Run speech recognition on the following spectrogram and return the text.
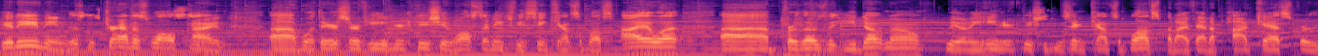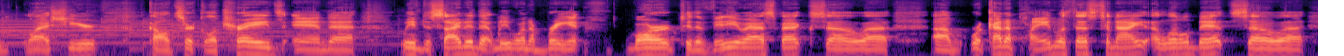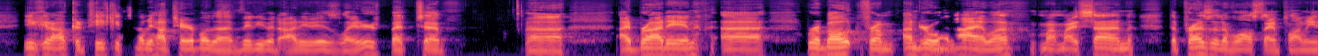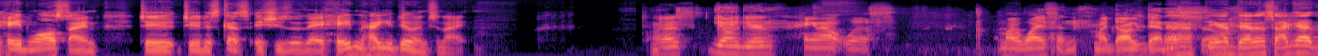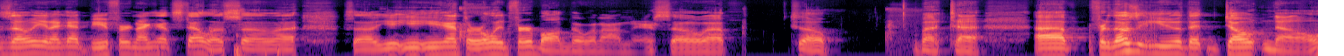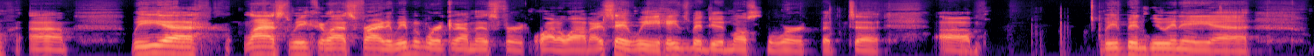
Good evening. This is Travis Waldstein uh, with Aire Serv Heating Air Conditioning, Waldstein HVC in Council Bluffs, Iowa. Uh, for those that you don't know, we own a heating air conditioning here in Council Bluffs, but I've had a podcast for the last year called Circle of Trades, and uh, we've decided that we want to bring it more to the video aspect. So uh, uh, we're kind of playing with this tonight a little bit. So uh, you can all critique and tell me how terrible the video and audio is later. But uh, uh, I brought in uh, remote from Underwood, Iowa, my, my, son, the president of Waldstein Plumbing, Hayden Waldstein, to to discuss issues of the day. Hayden, how you doing tonight? Uh, it's going good. Hanging out with my wife and my dog Dennis. Yeah, so. yeah, Dennis. I got Zoe and I got Buford and I got Stella. So, uh, so you, you, you got the rolling fur ball going on there. So, uh, so, but uh, uh, for those of you that don't know, uh, we uh, last week or last Friday we've been working on this for quite a while. And I say we, Hayden's been doing most of the work, but uh, um, we've been doing a uh,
